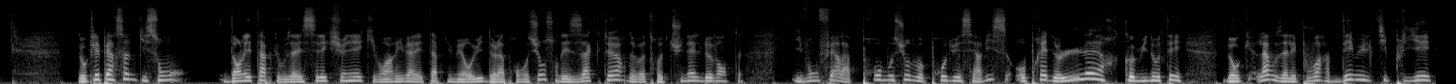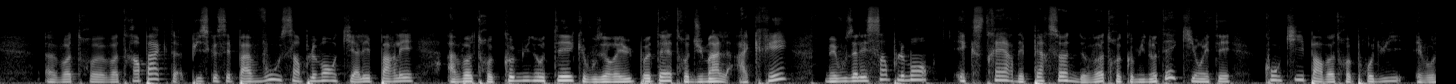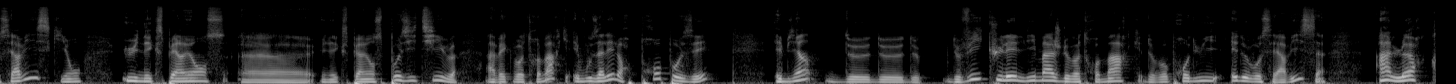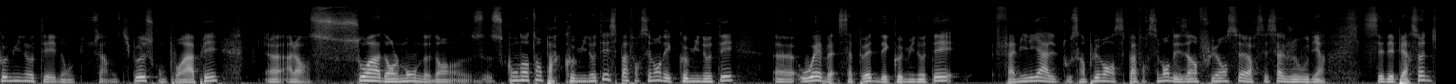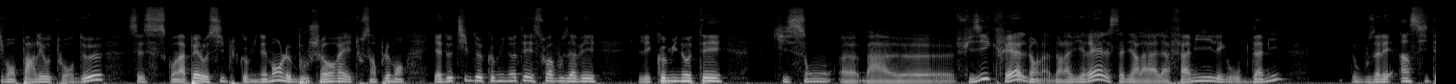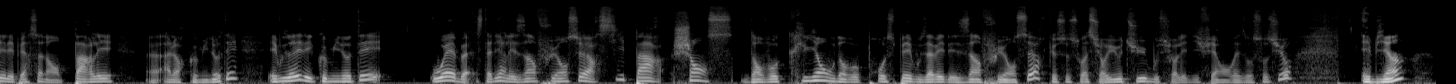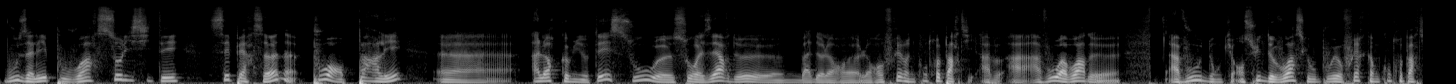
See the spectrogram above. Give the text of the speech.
Donc les personnes qui sont dans l'étape que vous allez sélectionner, qui vont arriver à l'étape numéro 8 de la promotion, sont des acteurs de votre tunnel de vente. Ils vont faire la promotion de vos produits et services auprès de leur communauté. Donc là, vous allez pouvoir démultiplier euh, votre, votre impact, puisque ce n'est pas vous simplement qui allez parler à votre communauté que vous aurez eu peut-être du mal à créer, mais vous allez simplement extraire des personnes de votre communauté qui ont été conquis par votre produit et vos services, qui ont une expérience, euh, une expérience positive avec votre marque et vous allez leur proposer eh bien, de, de, véhiculer l'image de votre marque, de vos produits et de vos services à leur communauté. Donc c'est un petit peu ce qu'on pourrait appeler, euh, alors soit dans le monde, dans ce qu'on entend par communauté, c'est pas forcément des communautés euh, web, ça peut être des communautés familiale, tout simplement. C'est pas forcément des influenceurs, c'est ça que je veux vous dire. C'est des personnes qui vont parler autour d'eux. C'est ce qu'on appelle aussi plus communément le bouche à oreille, tout simplement. Il y a deux types de communautés. Soit vous avez les communautés qui sont euh, bah, euh, physiques, réelles, dans la, vie réelle, c'est-à-dire la, famille, les groupes d'amis. Donc vous allez inciter les personnes à en parler euh, à leur communauté. Et vous avez les communautés web, c'est-à-dire les influenceurs. Si par chance, dans vos clients ou dans vos prospects, vous avez des influenceurs, que ce soit sur YouTube ou sur les différents réseaux sociaux, eh bien, vous allez pouvoir solliciter ces personnes pour en parler euh, à leur communauté sous, euh, réserve de, bah, de leur, offrir une contrepartie. À, vous à vous donc ensuite de voir ce que vous pouvez offrir comme contrepartie.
